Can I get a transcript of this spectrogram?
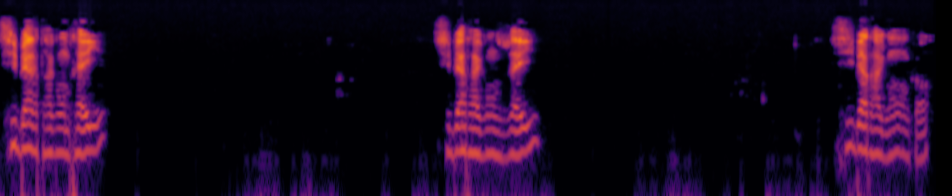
Cyber Dragon Drey. Cyber Dragon Zay. Cyber Dragon encore.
